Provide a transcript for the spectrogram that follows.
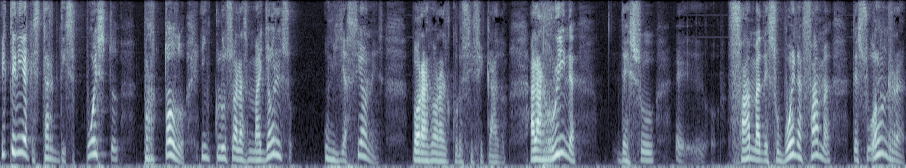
Él tenía que estar dispuesto por todo, incluso a las mayores humillaciones, por amor al crucificado, a la ruina de su eh, fama, de su buena fama, de su honra.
